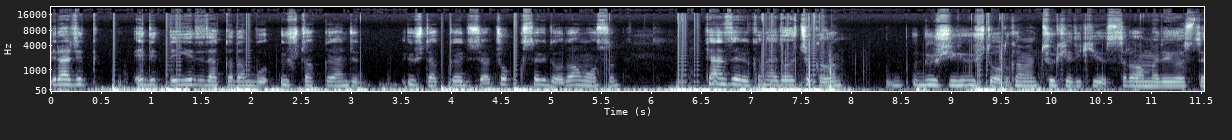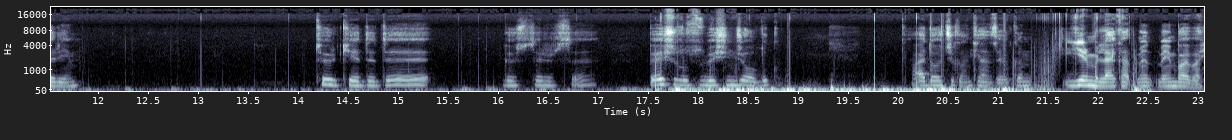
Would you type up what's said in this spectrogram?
Birazcık editte 7 dakikadan bu 3 dakika önce 3 dakikaya düşer. Çok kısa video oldu ama olsun. Kendinize bakın. Hadi hoşçakalın. Güçlü 3'te olduk. Hemen Türkiye'deki sıralamayı da göstereyim. Türkiye'de de gösterirse 535. olduk. Haydi hoşçakalın kendinize bakın. 20 like atmayı unutmayın bay bay.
